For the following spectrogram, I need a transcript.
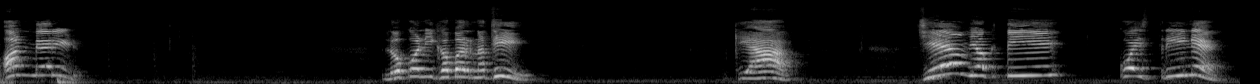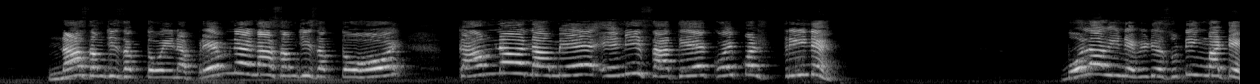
અનમેરિડ લોકોની ખબર નથી કે આ જે વ્યક્તિ કોઈ સ્ત્રીને ના સમજી શકતો હોય, એના પ્રેમને ના સમજી શકતો હોય, કામના નામે એની સાથે કોઈ પણ સ્ત્રીને બોલાવીને વિડિયો શૂટિંગ માટે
